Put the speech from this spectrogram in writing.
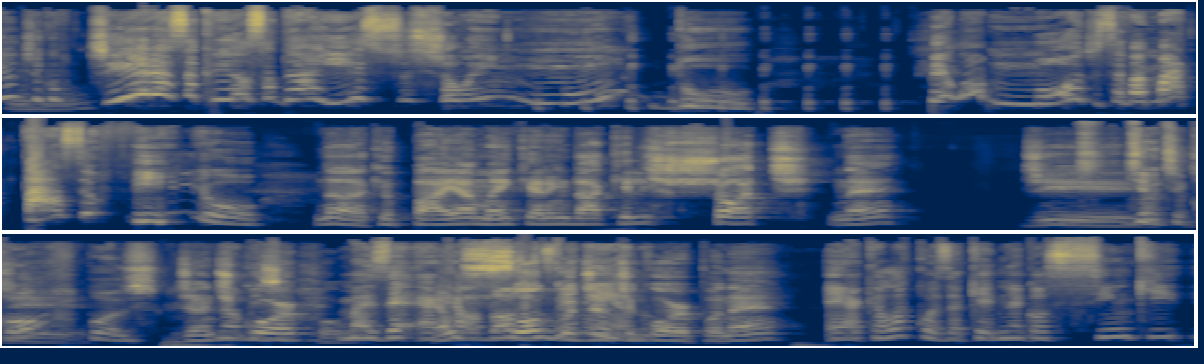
E eu Uhum. digo, tira essa criança daí, esse chão é imundo! Pelo amor de Deus, você vai matar seu filho! Não, é que o pai e a mãe querem dar aquele shot, né? De, De anticorpos? De, de anticorpo. Mas é, é é aquela um soco de anticorpo, né? É aquela coisa, aquele negocinho que.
